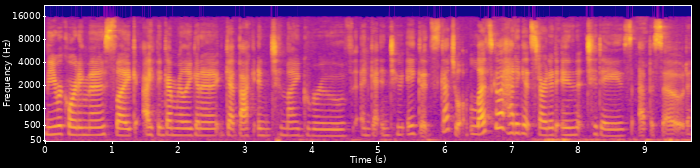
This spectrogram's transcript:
me recording this, like, I think I'm really gonna get back into my groove and get into a good schedule. Let's go ahead and get started in today's episode.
